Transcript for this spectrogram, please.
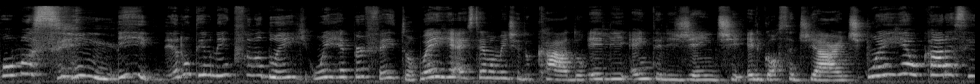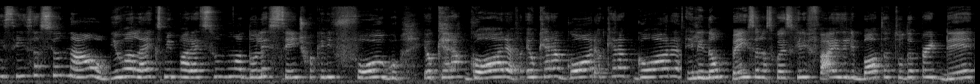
Como assim? E eu não tenho nem o que falar do Henry. O Henry é perfeito. O Henry é extremamente educado, ele é inteligente, ele gosta de arte. O Henry é um cara assim sensacional. E o Alex me parece um adolescente com aquele fogo. Eu quero agora, eu quero agora, eu quero agora. Ele não pensa nas coisas que ele faz, ele bota tudo a perder.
